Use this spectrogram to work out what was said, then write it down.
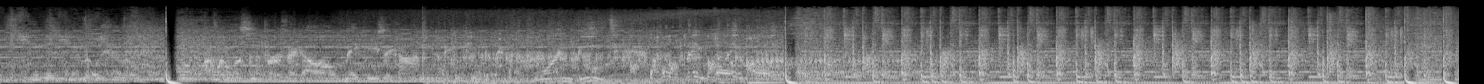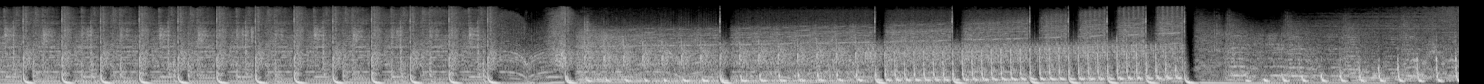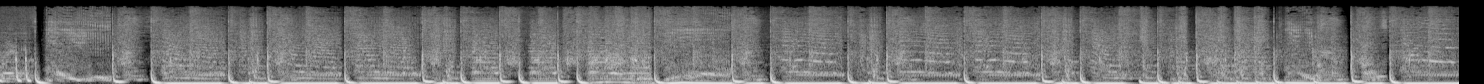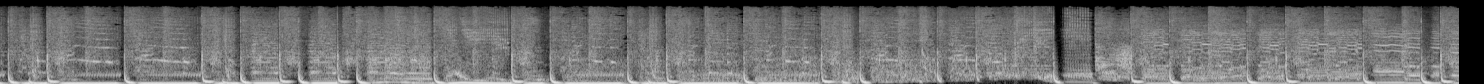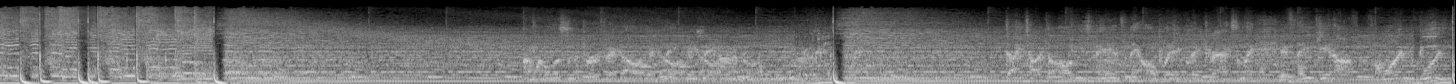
I want to listen to Perfect. I'll make music on my computer. One beat. Tracks. I'm like, if they get off one beat,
